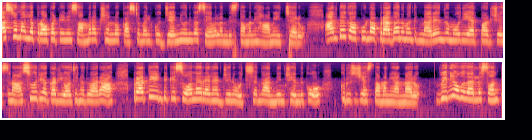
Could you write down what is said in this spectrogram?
కస్టమర్ల ప్రాపర్టీని సంరక్షణలో కస్టమర్లకు జెన్యున్గా సేవలు అందిస్తామని హామీ ఇచ్చారు. అంతేకాకుండా ప్రధానమంత్రి నరేంద్ర మోదీ ఏర్పాటు చేసిన సూర్య సూర్యఘర్ యోజన ద్వారా ప్రతి ఇంటికి సోలార్ ఎనర్జీని ఉచితంగా అందించేందుకు కృషి చేస్తామని అన్నారు. వినియోగదారుల సొంత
